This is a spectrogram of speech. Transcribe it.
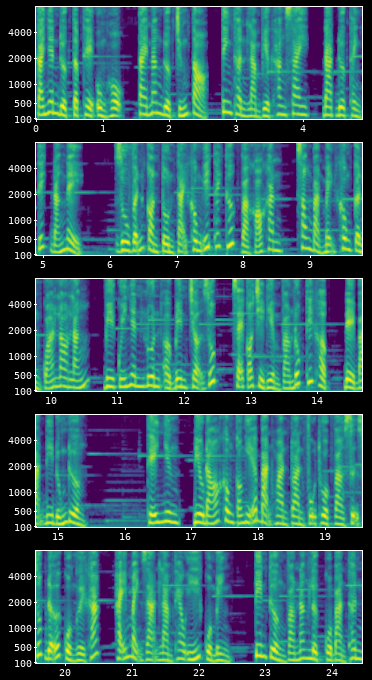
Cá nhân được tập thể ủng hộ, tài năng được chứng tỏ, tinh thần làm việc hăng say, đạt được thành tích đáng nể. Dù vẫn còn tồn tại không ít thách thức và khó khăn, song bản mệnh không cần quá lo lắng vì quý nhân luôn ở bên trợ giúp, sẽ có chỉ điểm vào lúc thích hợp để bạn đi đúng đường. Thế nhưng, điều đó không có nghĩa bạn hoàn toàn phụ thuộc vào sự giúp đỡ của người khác, hãy mạnh dạn làm theo ý của mình. Tin tưởng vào năng lực của bản thân,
